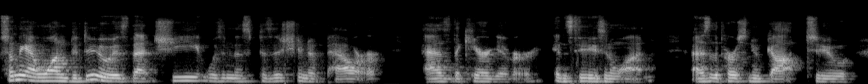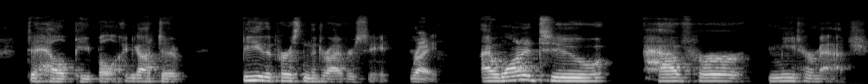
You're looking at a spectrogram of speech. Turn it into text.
something I wanted to do is that she was in this position of power as the caregiver in season one as the person who got to to help people and got to be the person in the driver's seat. Right. I wanted to have her meet her match.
